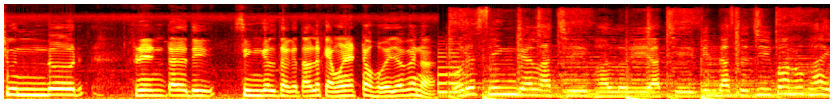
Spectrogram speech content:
সুন্দর ফ্রেন্ডটা যদি সিঙ্গেল থাকে তাহলে কেমন একটা হয়ে যাবে না? ওরে সিঙ্গেল আছি ভালোই আছি বিন্দাস জীবন ভাই।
